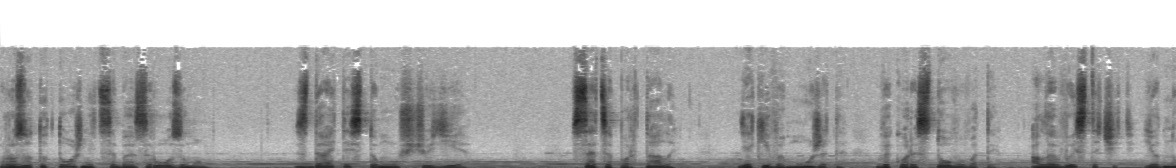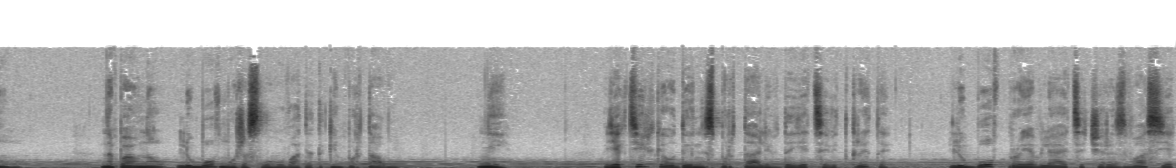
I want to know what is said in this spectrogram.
розототожніть себе з розумом, здайтесь тому, що є. Все це портали, які ви можете використовувати але вистачить й одного. Напевно, любов може слугувати таким порталом? Ні. Як тільки один із порталів вдається відкрити, любов проявляється через вас як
